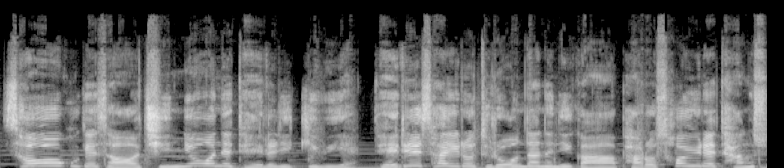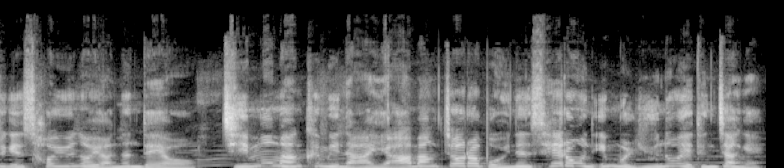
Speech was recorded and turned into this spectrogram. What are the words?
서호국에서 진요원의 대를 잇기 위해 대릴 사이로 들어온다는 이가 바로 서율의 당숙인 서윤호였는데요. 지무만큼이나 야망 쩔어 보이는 새로운 인물 윤호의 등장에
